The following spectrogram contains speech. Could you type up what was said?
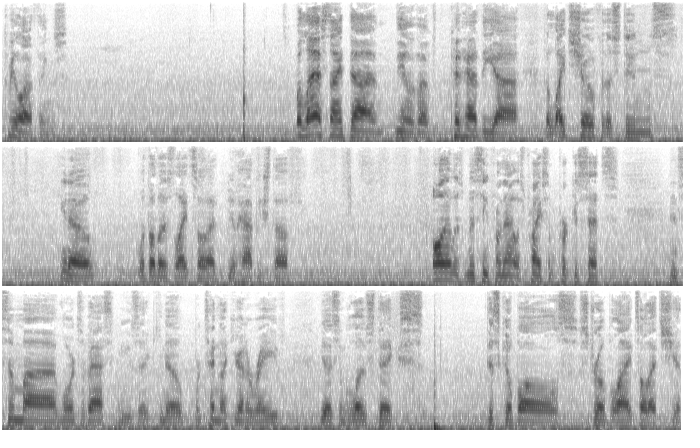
Could be a lot of things. But last night, uh, you know, the Pitt had the uh, the light show for the students. You know, with all those lights, all that you know, happy stuff. All that was missing from that was probably some Percocets and some uh, Lords of Acid music. You know, pretend like you're at a rave you know, some glow sticks, disco balls, strobe lights, all that shit.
